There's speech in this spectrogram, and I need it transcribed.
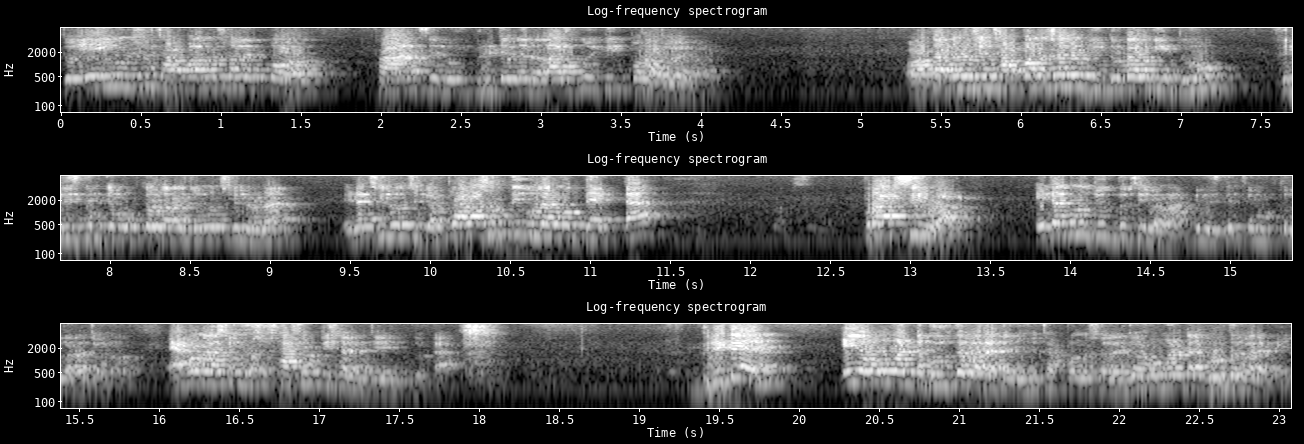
তো এই উনিশশো ছাপ্পান্ন সালের পর ফ্রান্স এবং ব্রিটেনের রাজনৈতিক পরাজয়। হয় অর্থাৎ উনিশশো ছাপ্পান্ন সালের যুদ্ধটাও কিন্তু ফিলিস্তিনকে মুক্ত করার জন্য ছিল না। এটা ছিল হচ্ছে পরাশক্তিগুলোর মধ্যে একটা প্রক্সি ওয়ার এটা কোনো যুদ্ধ ছিল না ফিলিস্তিনকে মুক্ত করার জন্য। এখন উনিশশো সাতষট্টি সালের যে যুদ্ধটা। ব্রিটেন এই অপমানটা ভুলতে পারে না উনিশশো ছাপ্পান্ন সালে, যে অপমানটা ভুলতে পারে নাই।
